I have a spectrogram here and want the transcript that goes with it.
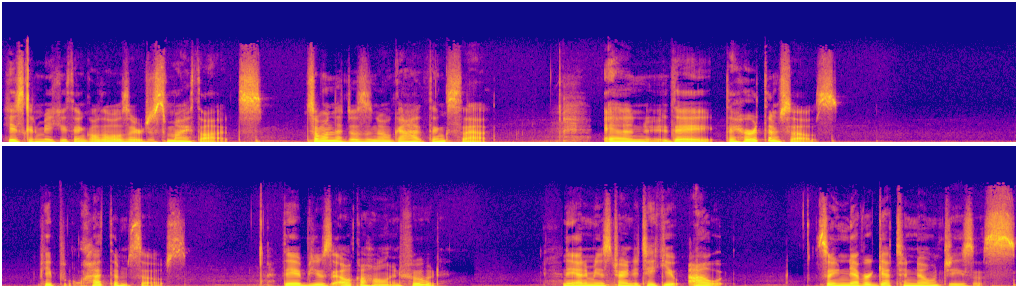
he's going to make you think, "Oh, those are just my thoughts." Someone that doesn't know God thinks that, and they they hurt themselves. People cut themselves. They abuse alcohol and food. The enemy is trying to take you out so you never get to know Jesus.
